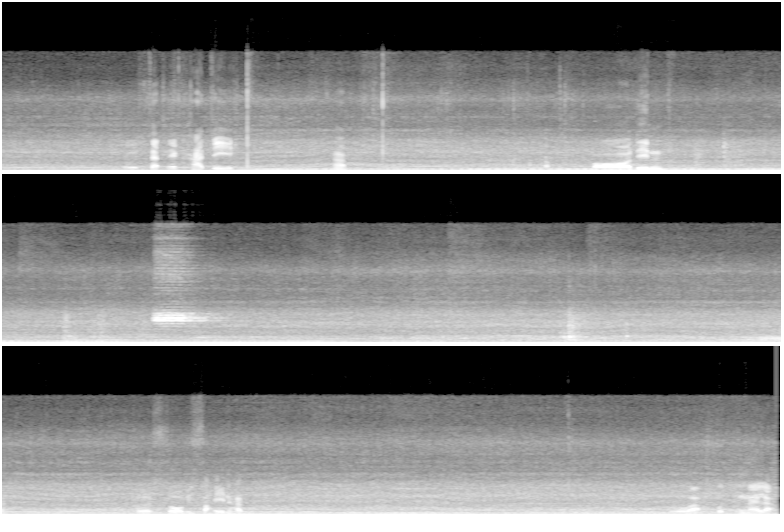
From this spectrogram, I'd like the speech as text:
5หรือ ZX 5G นะครับกับบ่อดิน เออโซ่พิสัยนะครับดูว่าขุดถึงไหนแล้ว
